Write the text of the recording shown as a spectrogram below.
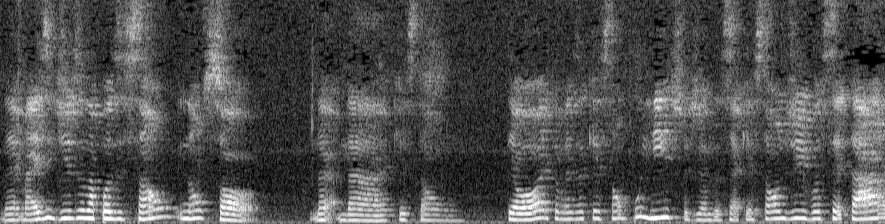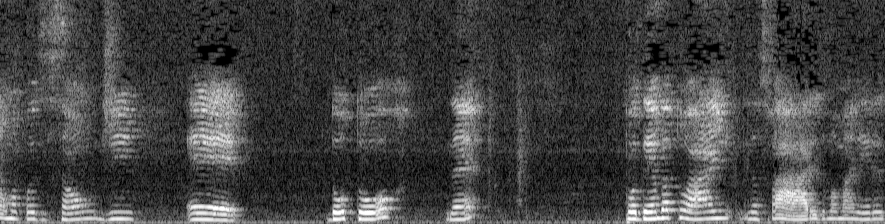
Né? Mais indígenas na posição, e não só na, na, questão teórica, mas na questão política, digamos assim, a questão de você estar tá numa posição de é, doutor, né? podendo atuar em, na sua área de uma maneira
